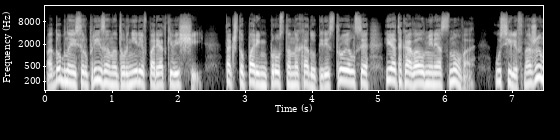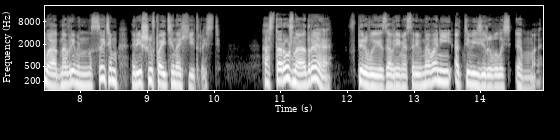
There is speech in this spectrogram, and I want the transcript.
Подобные сюрпризы на турнире в порядке вещей — так что парень просто на ходу перестроился и атаковал меня снова, усилив нажим и одновременно с этим решив пойти на хитрость. «Осторожно, Адреа!» — впервые за время соревнований активизировалась Эмма.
